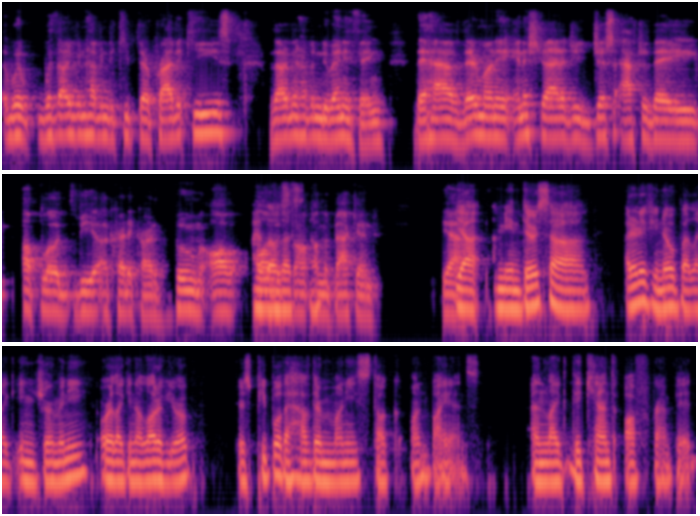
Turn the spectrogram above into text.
without even having to keep their private keys, without even having to do anything. They have their money in a strategy just after they upload via a credit card. Boom, all all it's on, on the back end. Yeah. yeah i mean there's a i don't know if you know but like in germany or like in a lot of europe there's people that have their money stuck on binance and like they can't off ramp it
